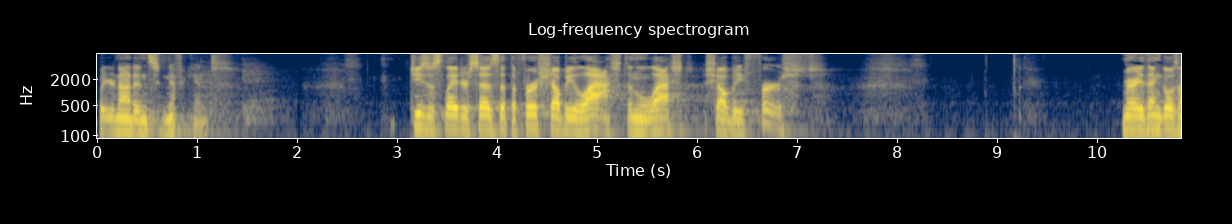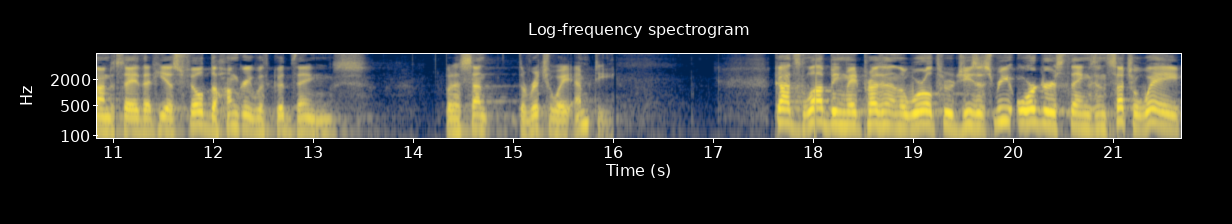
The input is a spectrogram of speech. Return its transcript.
but you're not insignificant. Jesus later says that the first shall be last and the last shall be first. Mary then goes on to say that he has filled the hungry with good things, but has sent the rich away empty. God's love being made present in the world through Jesus reorders things in such a way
